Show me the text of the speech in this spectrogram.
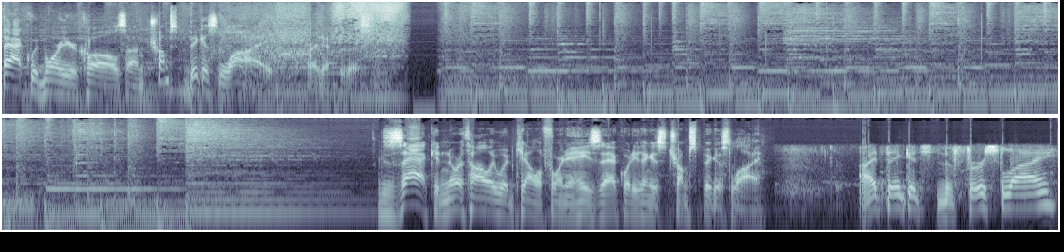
Back with more of your calls on Trump's biggest lie. Right after this. Zach in North Hollywood, California. Hey, Zach, what do you think is Trump's biggest lie? I think it's the first lie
